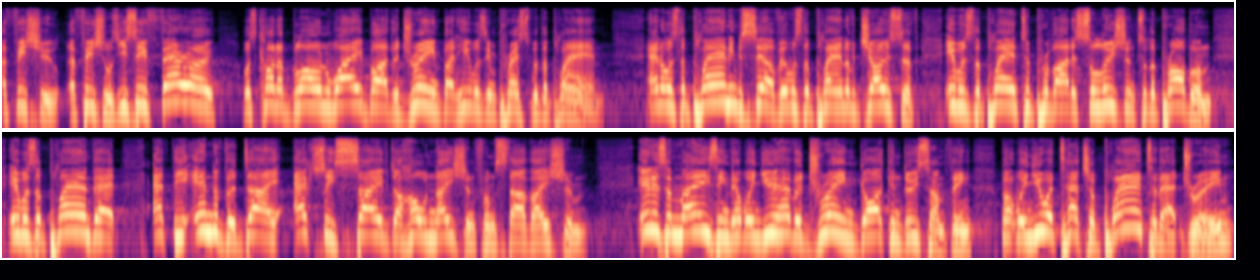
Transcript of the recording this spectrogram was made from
official, officials. You see, Pharaoh was kind of blown away by the dream, but he was impressed with the plan. And it was the plan himself. It was the plan of Joseph. It was the plan to provide a solution to the problem. It was a plan that, at the end of the day, actually saved a whole nation from starvation. It is amazing that when you have a dream, God can do something. But when you attach a plan to that dream,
